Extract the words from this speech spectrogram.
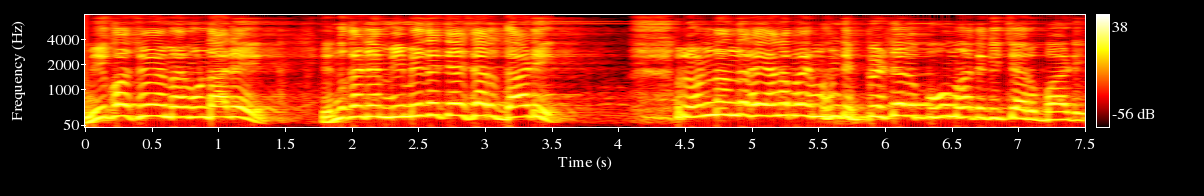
మీకోసమే మేము ఉండాలి. ఎందుకంటే మీ మీద చేశారు దాడి. రెండు వందల ఎనభై మంది బిడ్డలు భూమాతకి ఇచ్చారు బాడీ.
